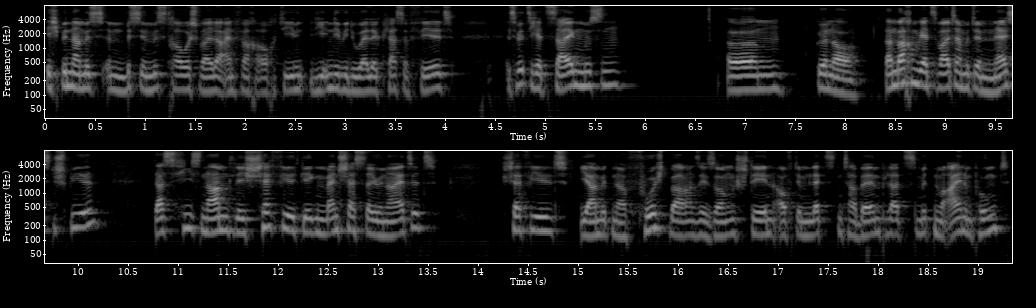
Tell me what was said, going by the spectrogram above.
Ich bin da ein bisschen misstrauisch, weil da einfach auch die, die individuelle Klasse fehlt. Es wird sich jetzt zeigen müssen. Ähm, genau. Dann machen wir jetzt weiter mit dem nächsten Spiel. Das hieß namentlich Sheffield gegen Manchester United. Sheffield ja mit einer furchtbaren Saison stehen auf dem letzten Tabellenplatz mit nur einem Punkt.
